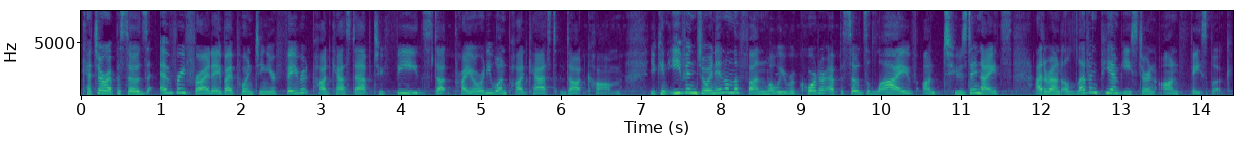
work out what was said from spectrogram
Catch our episodes every Friday by pointing your favorite podcast app to feeds.priorityonepodcast.com. You can even join in on the fun while we record our episodes live on Tuesday nights at around 11 p.m. Eastern on Facebook.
